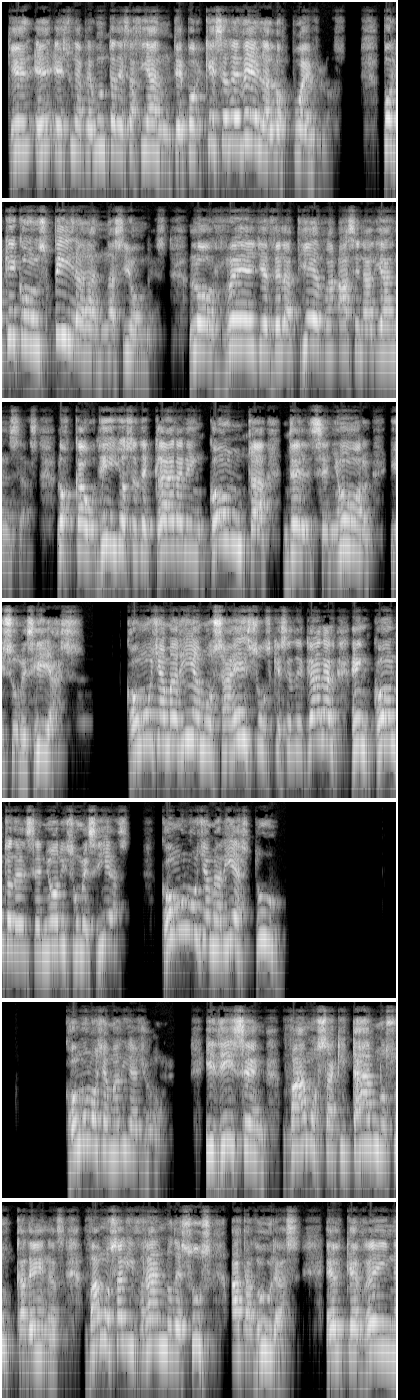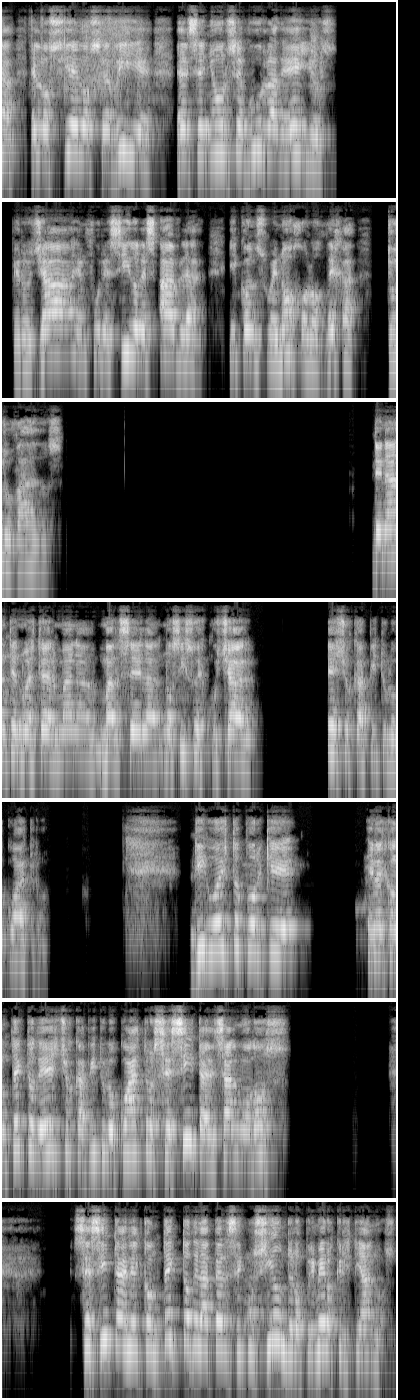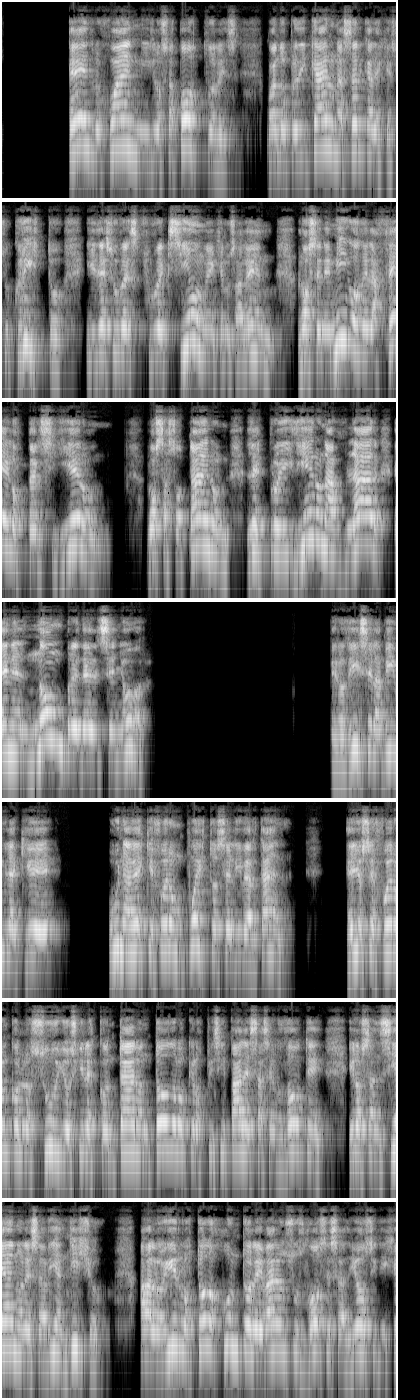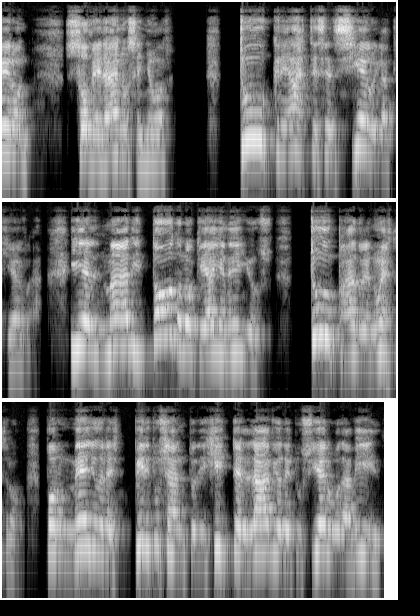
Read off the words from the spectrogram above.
que es una pregunta desafiante. ¿Por qué se revelan los pueblos? ¿Por qué conspiran las naciones? Los reyes de la tierra hacen alianzas, los caudillos se declaran en contra del Señor y su Mesías. ¿Cómo llamaríamos a esos que se declaran en contra del Señor y su Mesías? ¿Cómo los llamarías tú? ¿Cómo los llamaría yo? Y dicen, vamos a quitarnos sus cadenas, vamos a librarnos de sus ataduras. El que reina en los cielos se ríe, el Señor se burla de ellos. pero ya enfurecido les habla y con su enojo los deja turbados. Denante nuestra hermana Marcela nos hizo escuchar Hechos capítulo 4. Digo esto porque en el contexto de Hechos capítulo 4 se cita el Salmo 2. Se cita en el contexto de la persecución de los primeros cristianos. Pedro, Juan y los apóstoles, cuando predicaron acerca de Jesucristo y de su resurrección en Jerusalén, los enemigos de la fe los persiguieron, los azotaron, les prohibieron hablar en el nombre del Señor. Pero dice la Biblia que una vez que fueron puestos en libertad, ellos se fueron con los suyos y les contaron todo lo que los principales sacerdotes y los ancianos les habían dicho. Al oírlos todos juntos, elevaron sus voces a Dios y dijeron, Soberano Señor, tú creaste el cielo y la tierra, y el mar y todo lo que hay en ellos. Tú, Padre nuestro, por medio del Espíritu Santo, dijiste el labio de tu siervo David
